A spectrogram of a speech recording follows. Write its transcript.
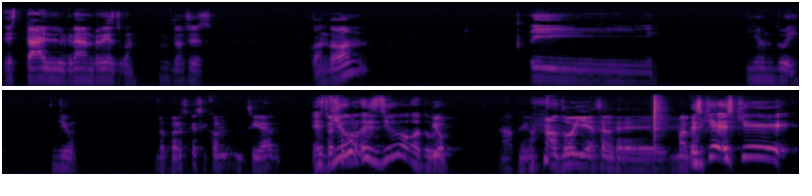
está el gran riesgo. Entonces, condón y y un DUI. DIU. Lo peor es que sí con. Sí, ¿Es DIU? seguro- ¿Es DIU o DUI? Diu. Ah, ok. Digo, no, Dewey es el de Malcolm. Es que, es que.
